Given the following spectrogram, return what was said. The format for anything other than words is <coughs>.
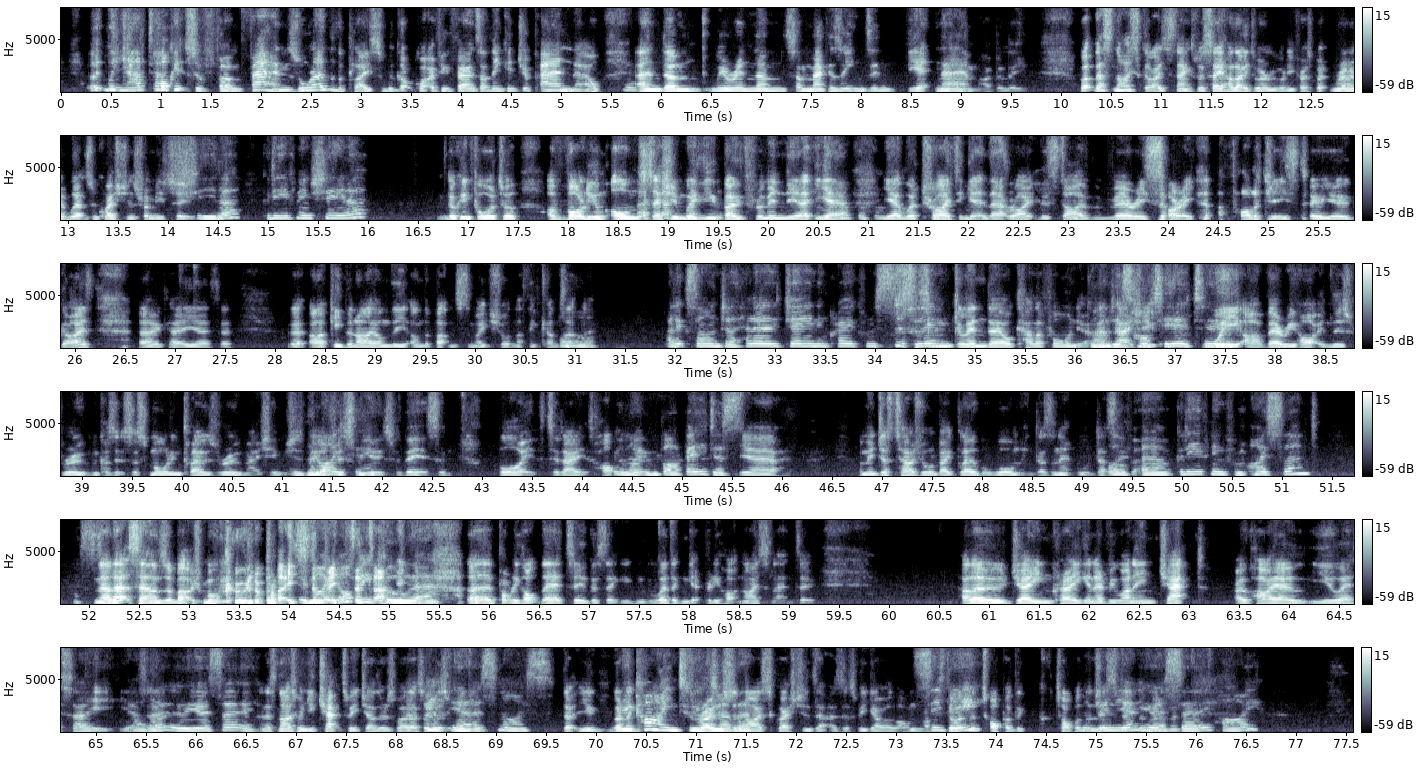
We have pockets of um, fans all over the place. We've got quite a few fans, I think, in Japan now, Yeah. and um, we were in um, some magazines in Vietnam, I believe. But that's nice, guys. Thanks. We'll say hello to everybody first. But remember, we want some questions from you too. Sheila. Good evening, Sheila. Looking forward to a volume on session with you <laughs> both from India. Yeah. Yeah, we'll try to get that <laughs> right this time. Very sorry. <laughs> Apologies to you guys. Okay, yeah. So I'll keep an eye on the on the buttons to make sure nothing comes up. Oh, there. Alexandra. Hello, Jane and Craig from This in Sizzling. Glendale, California, God, and it's actually hot here too. we are very hot in this room because it's a small enclosed room actually, which is The the office we use for this. And boy, today it's hot. We're like in Barbados. Yeah. I mean, it just tells you all about global warming, doesn't it? Or does it? um, good evening from Iceland. Now that sounds a much more <laughs> cooler place it to might be not be today. cool there. <laughs> Uh, probably hot there too, because the weather can get pretty hot in Iceland too. Hello, Jane, Craig, and everyone in chat. Ohio, USA. Yes, Hello, and, USA. and it's nice when you chat to each other as well. That's always fun. Yeah, it's nice. That you're Be going to kind to throw each some other. nice questions at us as we go along. I'm still at the top of the top of the list Virginia, at the moment. USA. Hi.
